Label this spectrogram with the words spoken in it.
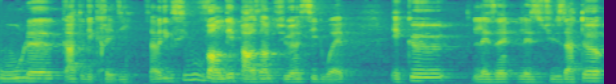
ou leur carte de crédit. Ça veut dire que si vous vendez par exemple sur un site web et que les, les utilisateurs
